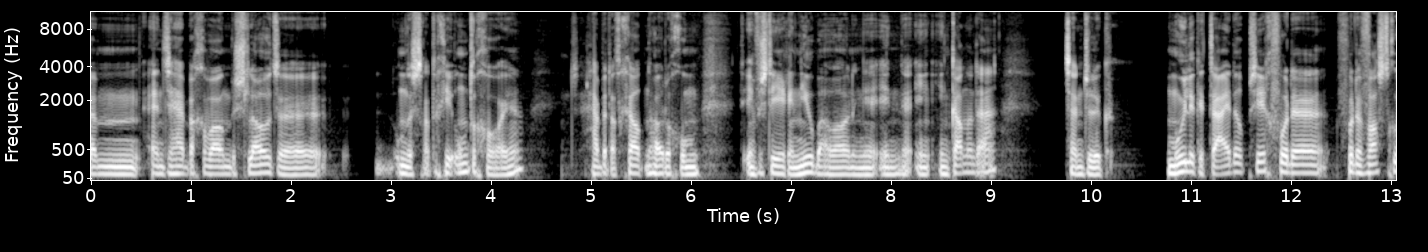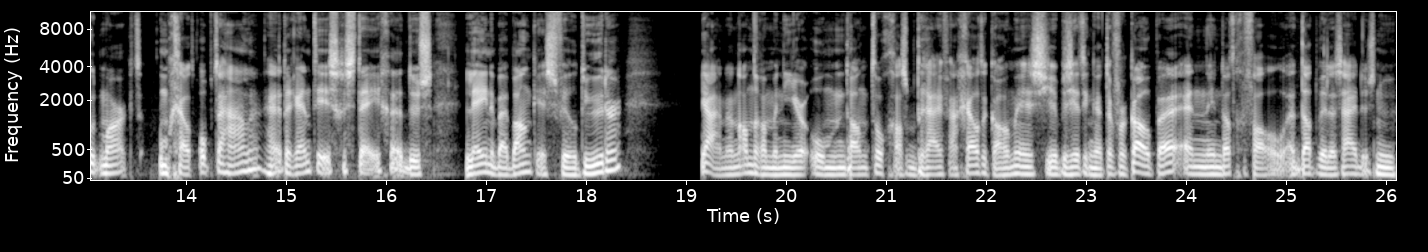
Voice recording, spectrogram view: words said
Um, en ze hebben gewoon besloten om de strategie om te gooien. Ze hebben dat geld nodig om te investeren in nieuwbouwwoningen in, in, in Canada. Het zijn natuurlijk moeilijke tijden op zich voor de, voor de vastgoedmarkt om geld op te halen. De rente is gestegen, dus lenen bij banken is veel duurder. Ja, en een andere manier om dan toch als bedrijf aan geld te komen is je bezittingen te verkopen. En in dat geval, eh, dat willen zij dus nu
